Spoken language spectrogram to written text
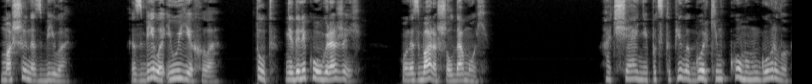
Машина сбила. Сбила и уехала. Тут, недалеко у гаражей. Он из бара шел домой. Отчаяние подступило горьким комом к горлу,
